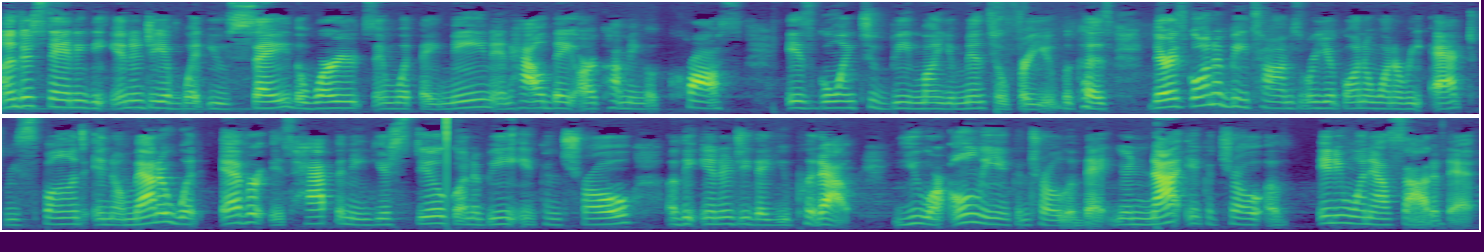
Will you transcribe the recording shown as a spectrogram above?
understanding the energy of what you say, the words and what they mean, and how they are coming across is going to be monumental for you because there's going to be times where you're going to want to react, respond, and no matter whatever is happening, you're still going to be in control of the energy that you put out. You are only in control of that. You're not in control of anyone outside of that.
